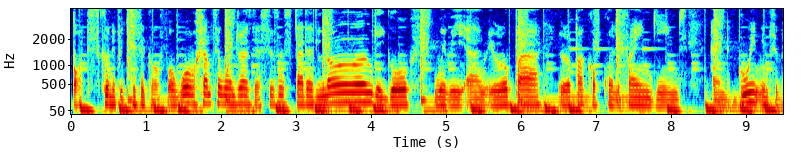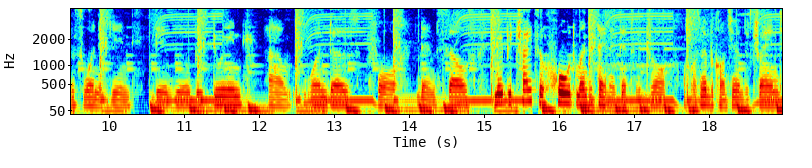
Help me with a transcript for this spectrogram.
but it's going to be difficult for Wolverhampton Wanderers. Their season started long ago with the um, Europa Europa Cup qualifying games, and going into this one again, they will be doing um, wonders for themselves. Maybe try to hold Manchester United to a draw. Of course, maybe continue the trend.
